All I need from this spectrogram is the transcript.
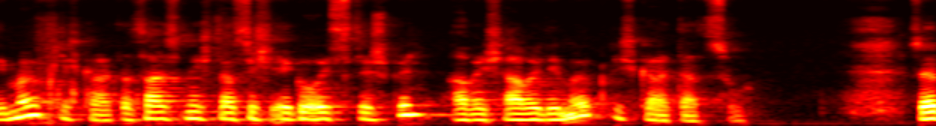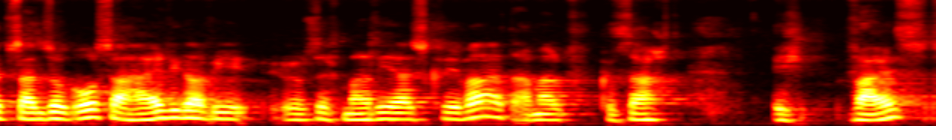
Die Möglichkeit. Das heißt nicht, dass ich egoistisch bin, aber ich habe die Möglichkeit dazu. Selbst ein so großer Heiliger wie Josef Maria Escrivá hat einmal gesagt, ich weiß,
